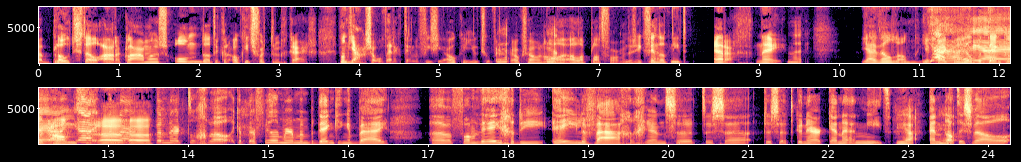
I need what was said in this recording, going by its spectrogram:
eh, blootstel aan reclames, omdat ik er ook iets voor terugkrijg. Want ja, zo werkt televisie ook en YouTube werkt Ja. ook zo en Ja. alle, alle platformen. Dus ik vind Ja. dat niet erg. Nee. Nee. Jij wel dan? Je Ja, kijkt me heel ja, bedenkelijk ja, ja. aan. Ja, ik ben, Eh, daar, eh, ik ben daar toch wel. Ik heb daar veel meer mijn bedenkingen bij. Eh, vanwege die hele vage grenzen tussen, tussen het kunnen herkennen en niet. Ja, En ja. dat is wel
